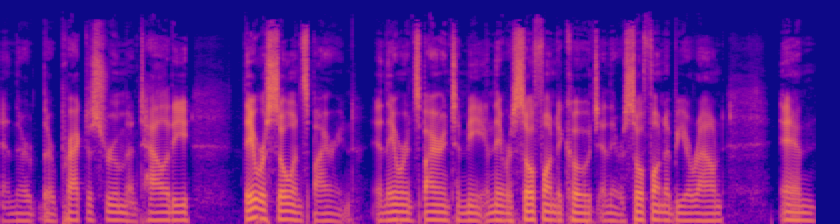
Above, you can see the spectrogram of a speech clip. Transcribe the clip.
and their their practice room mentality they were so inspiring and they were inspiring to me and they were so fun to coach and they were so fun to be around and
